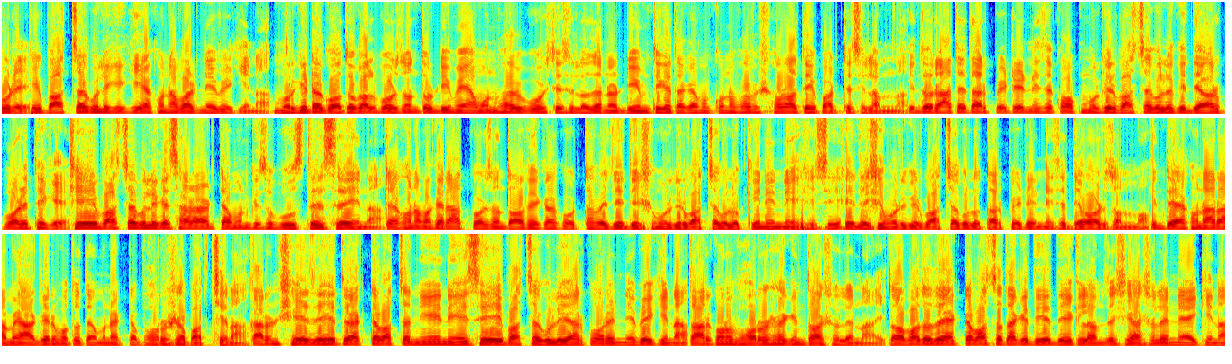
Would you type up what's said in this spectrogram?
করে, সেই বাচ্চাগুলিকে কি এখন আবার নেবে কিনা? মুরগিটা গতকাল পর্যন্ত ডিমে এমন ভাবে বসতেছিল যেন ডিম থেকে তাকে আমি কোনোভাবে সরাতেই পারতেছিলাম না। কিন্তু রাতে তার পেটের নিচে কক মুরগির বাচ্চাগুলোকে দেওয়ার পরে থেকে সেই বাচ্চাগুলিকে ছাড়া আর তেমন কিছু বুঝতেছেই না। এখন আমাকে রাত পর্যন্ত অপেক্ষা করতে হবে যে দেশি মুরগির বাচ্চাগুলো কিনে নিয়ে এসেছি, সেই দেশি মুরগির বাচ্চাগুলো তার পেটের নিচে দেওয়ার জন্য। কিন্তু এখন আর আমি আগের মতো তেমন একটা ভরসা পাচ্ছি না। কারণ সে যেহেতু একটা বাচ্চা নিয়ে নিয়েছে, এই বাচ্চাগুলি আর পরে নেবে কিনা, তার কোনো ভরসা কিন্তু আসলে নাই। তো আপাতত একটা বাচ্চা তাকে দিয়ে দেখলাম যে সে আসলে নেয় কিনা।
